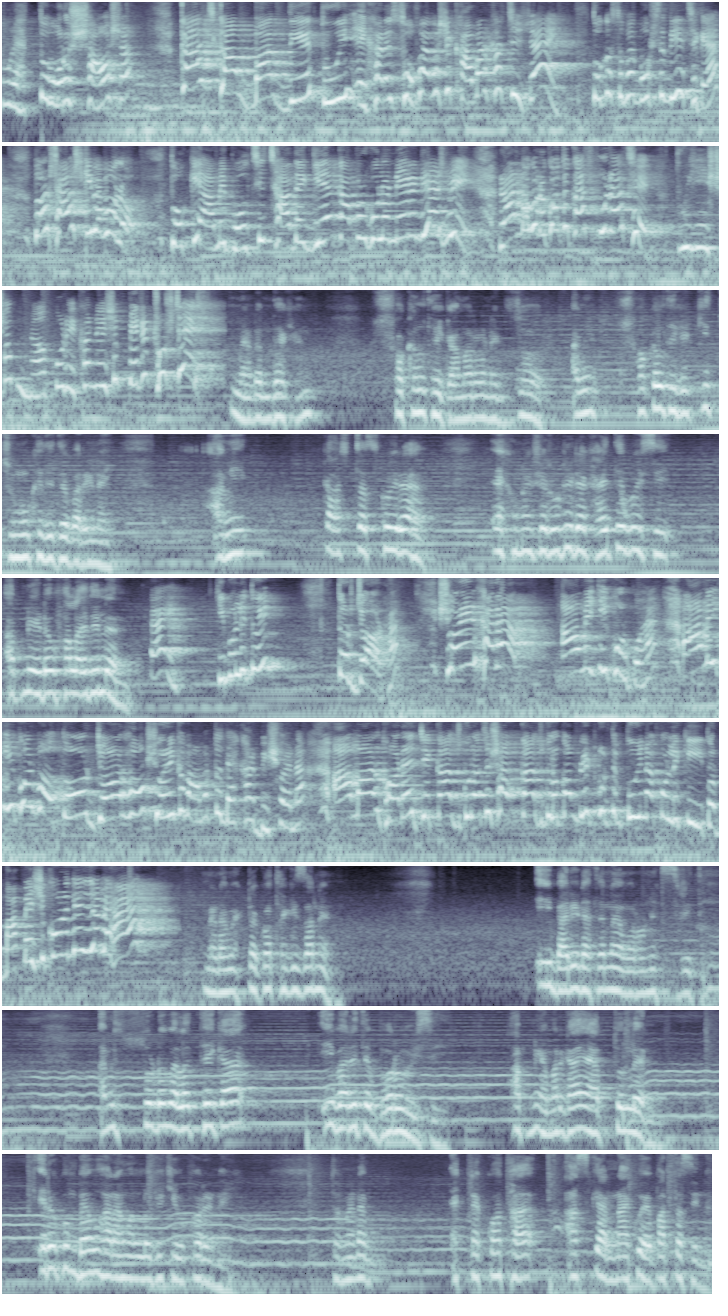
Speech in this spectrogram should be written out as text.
তোর এত বড় সাহস হ্যাঁ? কাজ কাম বাদ দিয়ে তুই এখানে সোফায় বসে খাবার খাচ্ছিস হ্যাঁ? তোকে সোফায় বসতে দিয়েছে কে? তোর সাহস কীভাবে হলো? তোকে আমি বলছি ছাদে গিয়ে কাপড়গুলো নেড়ে দিয়ে আসবি। রান্নাঘরে কত কাজ পড়ে আছে? তুই এসব না করে এখানে এসে পেটে ঠুসছিস? ম্যাডাম, দেখেন, সকাল থেকে আমার অনেক জ্বর। আমি সকাল থেকে কিচ্ছু মুখে দিতে পারি নাই। আমি কাজ টাজ কইরা এখন এসে রুটিটা খাইতে বইছি। আপনি এটাও ফালাই দিলেন। এই কি বলি তুই? তোর জ্বর হ্যাঁ? শরীর খারাপ। আমি কি করব হ্যাঁ? আমি কি করব? তোর জ্বর হোক শরীর খারাপ আমার তো দেখার বিষয় না। আমার ঘরে যে কাজগুলো আছে সব কাজগুলো কমপ্লিট করতে তুই না করলে কি তোর বাপে এসে করে দিয়ে যাবে হ্যাঁ? ম্যাডাম একটা কথা কি জানেন? এই বাড়িটাতে না আমার অনেক স্মৃতি। আমি ছোটবেলার থেকে এই বাড়িতে বড় হয়েছি। আপনি আমার গায়ে হাত তুললেন। এরকম ব্যবহার আমার লোকে কেউ করে নাই। তো ম্যাডাম, একটা কথা আজকে আর না কয়ে পারতাছি না।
